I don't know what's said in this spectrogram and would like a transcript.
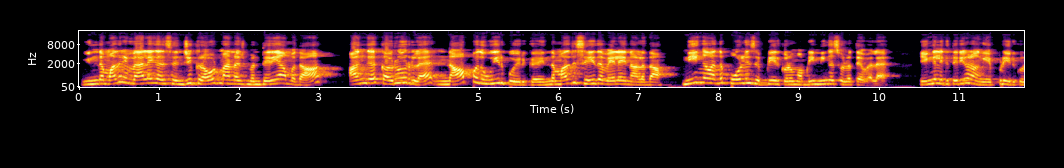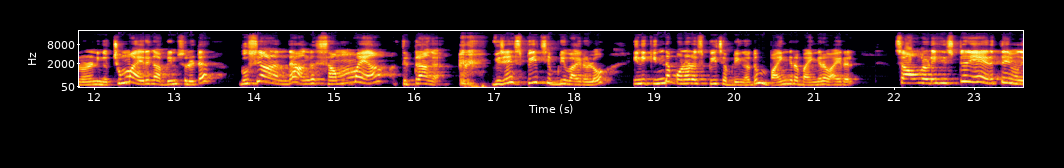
இந்த மாதிரி வேலைகள் செஞ்சு கிரவுட் மேனேஜ்மெண்ட் தெரியாம தான் அங்க கரூர்ல நாற்பது உயிர் போயிருக்கு. இந்த மாதிரி செய்த வேலையினாலதான் நீங்க வந்து போலீஸ் எப்படி இருக்கணும் அப்படின்னு நீங்க சொல்ல தேவையில்ல. எங்களுக்கு தெரியும் நாங்க எப்படி இருக்கணும்னு. நீங்க சும்மா இருங்க அப்படின்னு சொல்லிட்டு புஷி ஆனந்த அங்க செம்மையா திட்டுறாங்க. விஜய் ஸ்பீச் எப்படி வைரலோ இன்னைக்கு இந்த பொண்ணோட ஸ்பீச் அப்படிங்கிறதும் பயங்கர பயங்கர வைரல் ஸோ அவங்களுடைய ஹிஸ்டரியே எடுத்து இவங்க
